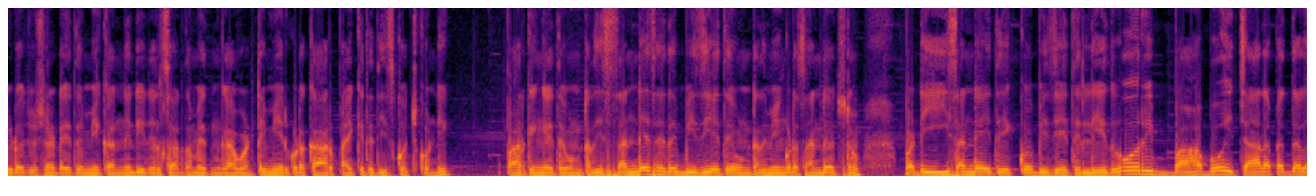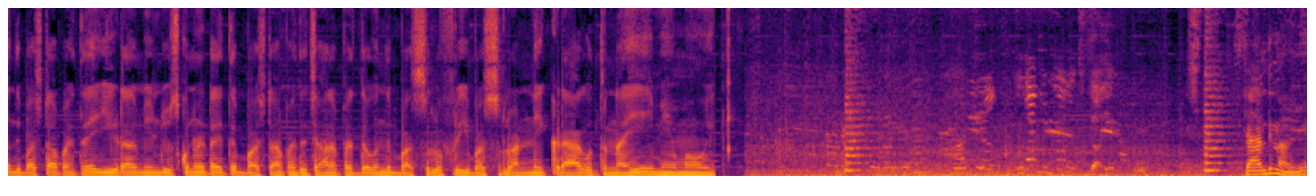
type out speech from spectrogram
వీడియో చూసినట్టయితే మీకు అన్ని డీటెయిల్స్ అర్థమవుతుంది కాబట్టి మీరు కూడా కార్ పైకి అయితే తీసుకొచ్చుకోండి. పార్కింగ్ అయితే ఉంటుంది. సండేస్ అయితే బిజీ అయితే ఉంటుంది. మేము కూడా సండే వచ్చినాం. బట్ ఈ సండే అయితే ఎక్కువ బిజీ అయితే లేదు. ఓరి బాబోయ్ చాలా పెద్దగా ఉంది బస్ స్టాప్ అయితే. ఈడ మేము చూసుకున్నట్టయితే బస్ స్టాప్ అయితే చాలా పెద్దగా ఉంది. బస్సులు ఫ్రీ బస్సులు అన్నీ ఇక్కడే ఆగుతున్నాయి. మేము క్యాంటీన్ అది?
